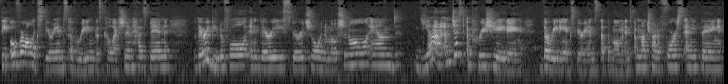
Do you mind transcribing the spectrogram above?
the overall experience of reading this collection has been very beautiful and very spiritual and emotional and yeah, I'm just appreciating the reading experience at the moment. I'm not trying to force anything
